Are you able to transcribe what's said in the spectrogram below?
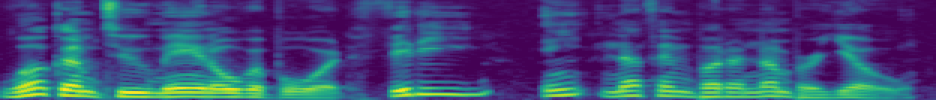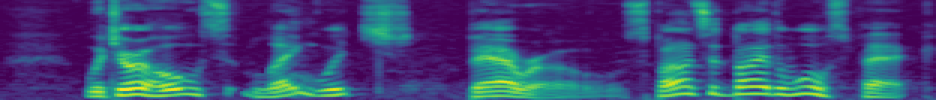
Welcome to Man Overboard. Fitty ain't nothing but a number, yo. With your host, Language Barrow. Sponsored by the Wolf's Pack,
